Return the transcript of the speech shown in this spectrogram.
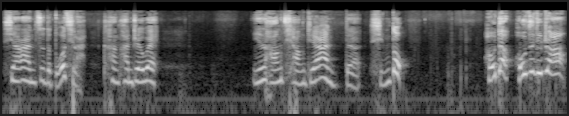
先暗自的躲起来，看看这位银行抢劫案的行动。好的，猴子警长。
